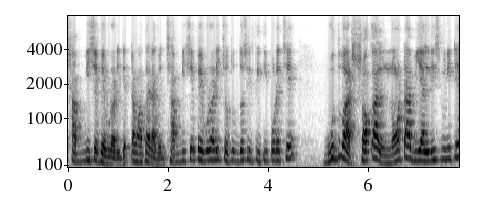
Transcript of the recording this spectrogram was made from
ছাব্বিশে ফেব্রুয়ারি ডেটটা মাথায় রাখবেন। ছাব্বিশে ফেব্রুয়ারি চতুর্দশী তিথি পড়েছে বুধবার সকাল নটা বিয়াল্লিশ মিনিটে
